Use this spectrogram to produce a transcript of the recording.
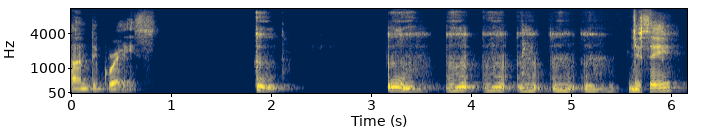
under grace. Mm. Mm, mm, mm, mm, mm, mm. You see?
